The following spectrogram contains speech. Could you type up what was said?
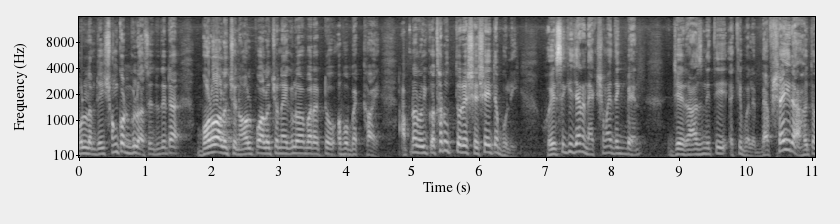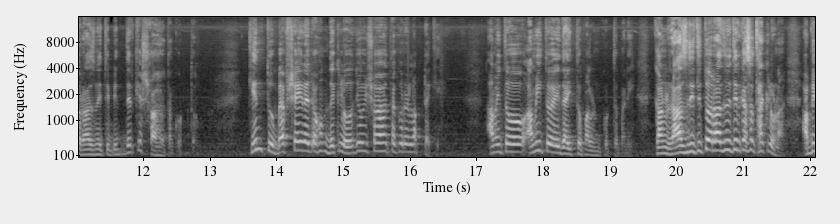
বললাম যে এই সংকটগুলো আছে। যদি এটা বড় আলোচনা অল্প আলোচনা এগুলো আবার একটু অপব্যাখ্যা হয়। আপনার ওই কথার উত্তরে শেষে এটা বলি। হয়েছে কি জানেন এক সময় দেখবেন যে রাজনীতি কি বলে ব্যবসায়ীরা হয়তো রাজনীতিবিদদেরকে সহায়তা করত। কিন্তু ব্যবসায়ীরা যখন দেখল যে ওই সহায়তা করে লাভটা কি? আমি তো আমি তো এই দায়িত্ব পালন করতে পারি। কারণ রাজনীতি তো আর রাজনীতির কাছে থাকল না। আপনি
